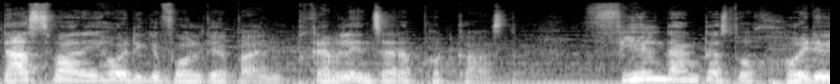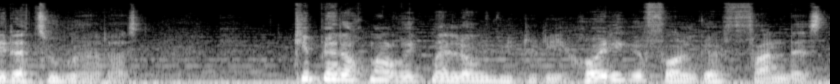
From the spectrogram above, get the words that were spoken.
Das war die heutige Folge beim Travel Insider Podcast. Vielen Dank, dass du heute wieder zugehört hast. Gib mir doch mal Rückmeldung, wie du die heutige Folge fandest.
